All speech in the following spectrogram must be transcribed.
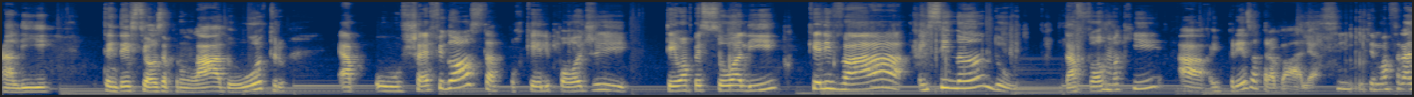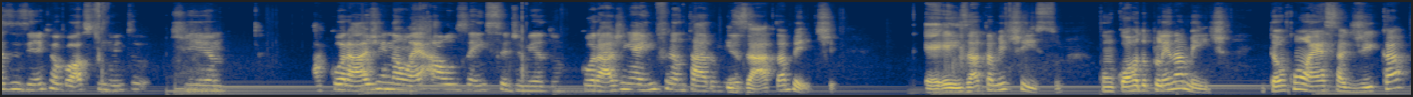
ali tendenciosa para um lado ou outro, a, o chefe gosta, porque ele pode ter uma pessoa ali que ele vá ensinando da forma que a empresa trabalha. Sim, e tem uma frasezinha que eu gosto muito que a coragem não é a ausência de medo, coragem é enfrentar o medo. Exatamente. É exatamente isso. Concordo plenamente. Então, com essa dica,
